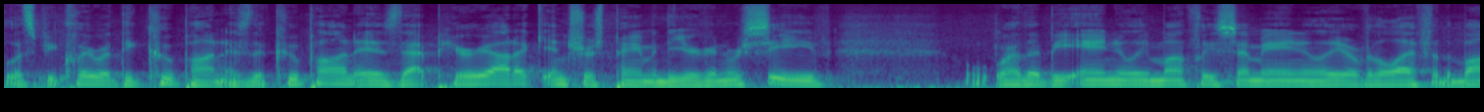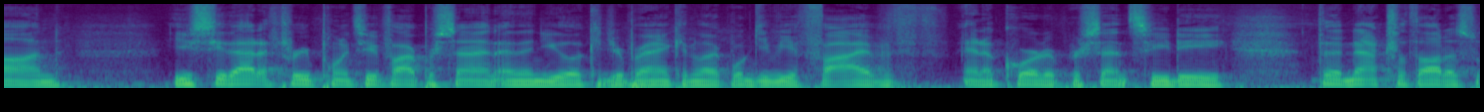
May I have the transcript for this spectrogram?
let's be clear what the coupon is. The coupon is that periodic interest payment that you're going to receive, whether it be annually, monthly, semi-annually over the life of the bond. You see that at 3.25 percent, and then you look at your bank and like, we'll give you five and a quarter percent CD. The natural thought is,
